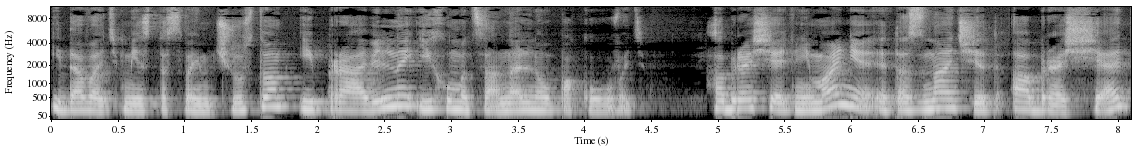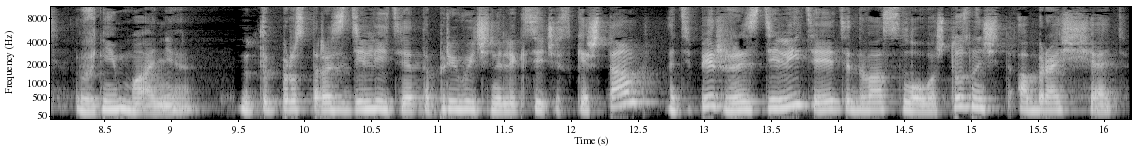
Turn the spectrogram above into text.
и давать место своим чувствам и правильно их эмоционально упаковывать. Обращать внимание – это значит обращать внимание. Это просто разделите это привычный лексический штамп, а теперь разделите эти два слова. Что значит обращать?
